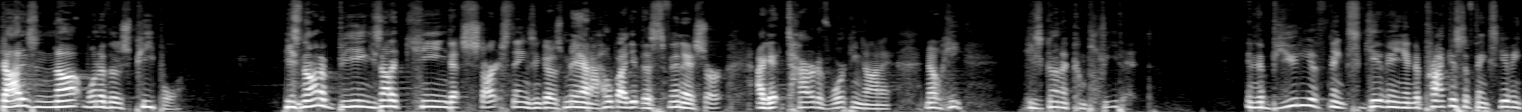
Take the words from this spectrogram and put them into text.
God is not one of those people. He's not a being, he's not a king that starts things and goes, man, I hope I get this finished or I get tired of working on it. No, he, he's going to complete it. And the beauty of Thanksgiving and the practice of Thanksgiving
